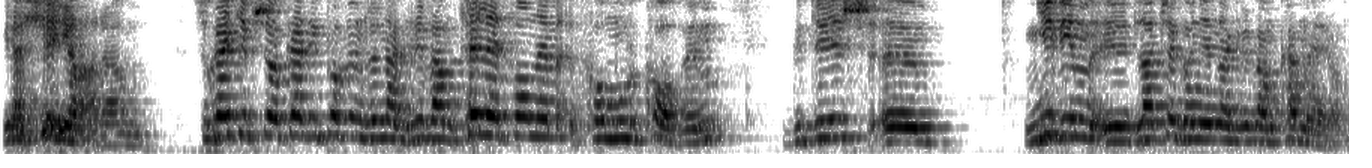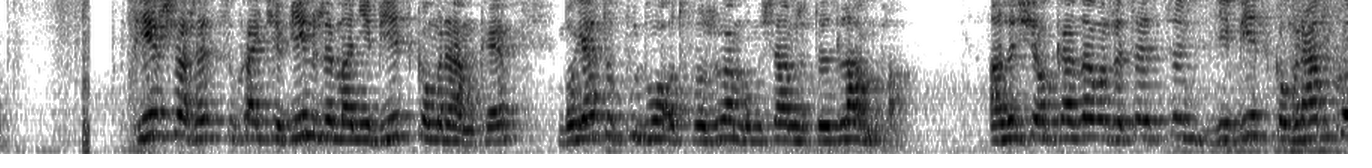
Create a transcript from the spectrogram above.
Ja się jaram. Słuchajcie, przy okazji powiem, że nagrywam telefonem komórkowym, gdyż y, nie wiem y, dlaczego nie nagrywam kamerą. Pierwsza rzecz, słuchajcie, wiem, że ma niebieską ramkę, bo ja to pudło otworzyłam, bo myślałam, że to jest lampa. Ale się okazało, że to jest coś z niebieską ramką,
